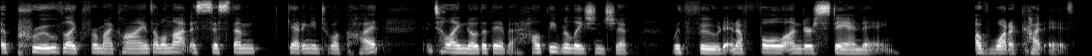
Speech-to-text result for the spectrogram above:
approve, like for my clients, I will not assist them getting into a cut until I know that they have a healthy relationship with food and a full understanding of what a cut is.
